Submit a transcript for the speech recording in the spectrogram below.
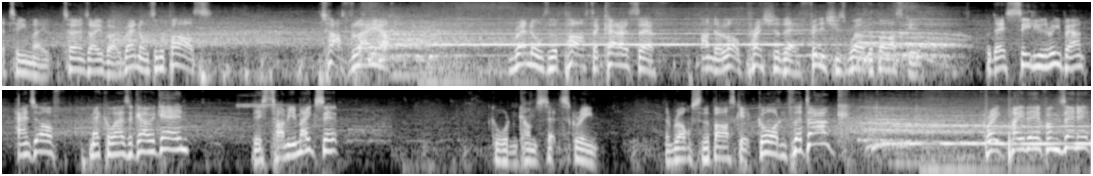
a teammate. Turns over. Reynolds to the pass. Tough layup. Reynolds to the pass to Karasev. Under a lot of pressure there. Finishes well at the basket. But there's Seeley with the rebound. Hands it off. Meckel has a go again. This time he makes it. Gordon comes set screen. Then rolls to the basket. Gordon for the dunk. Great play there from Zenit.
